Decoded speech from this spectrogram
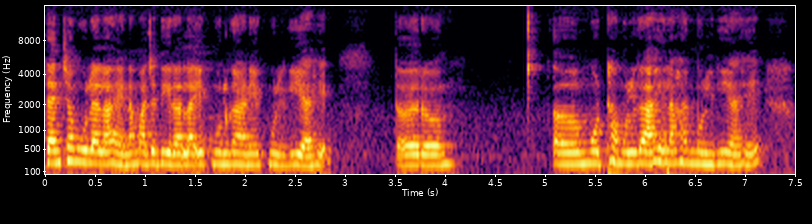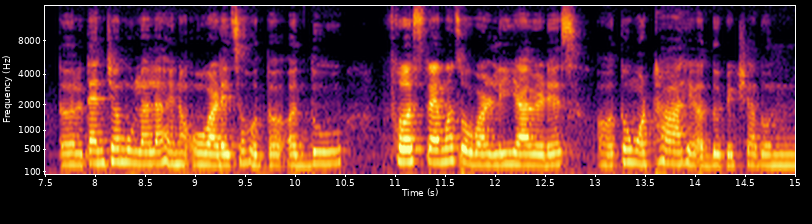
त्यांच्या मुलाला आहे ना माझ्या दीराला एक मुलगा आणि एक मुलगी आहे. तर मोठा मुलगा आहे लहान मुलगी आहे. तर त्यांच्या मुलाला आहे ना ओवाडायचं होतं. अद्दू फर्स्ट टाईमच ओवाळली यावेळेस. तो मोठा आहे अद्दूपेक्षा दोन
